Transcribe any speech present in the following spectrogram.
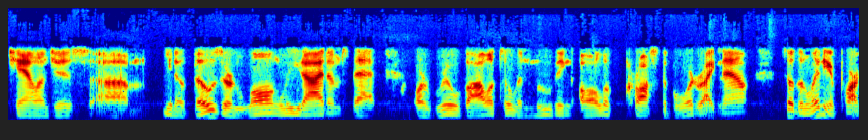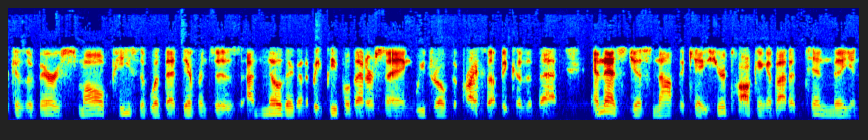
challenges. Um, you know, those are long lead items that are real volatile and moving all across the board right now. So the linear park is a very small piece of what that difference is. I know there are going to be people that are saying we drove the price up because of that, and that's just not the case. You're talking about a $10 million,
